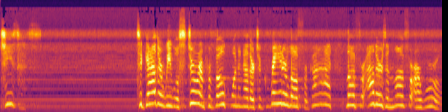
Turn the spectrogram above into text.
Jesus. Together we will stir and provoke one another to greater love for God, love for others, and love for our world.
